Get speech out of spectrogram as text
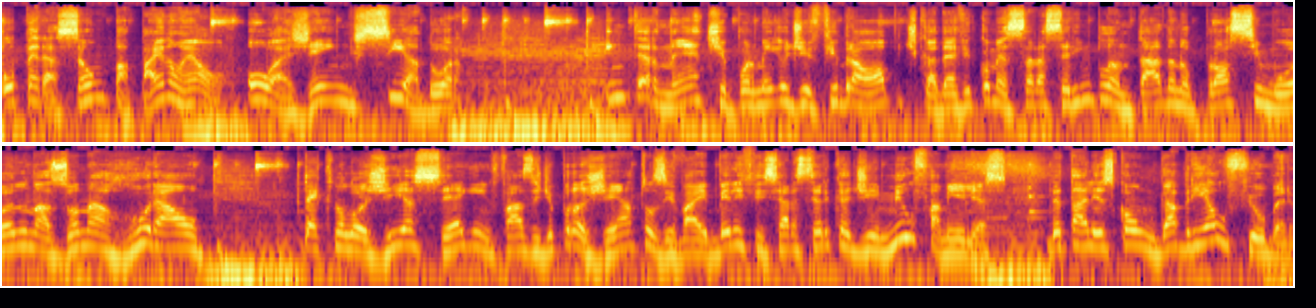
Operação Papai Noel, o agenciador. Internet por meio de fibra óptica deve começar a ser implantada no próximo ano na zona rural. Tecnologia segue em fase de projetos e vai beneficiar cerca de mil famílias. Detalhes com Gabriel Filber.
